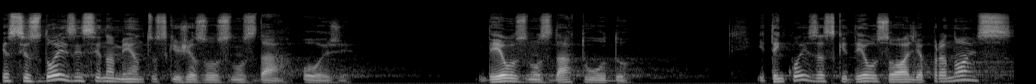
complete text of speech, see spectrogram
Esses dois ensinamentos que Jesus nos dá hoje. Deus nos dá tudo. E tem coisas que Deus olha para nós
